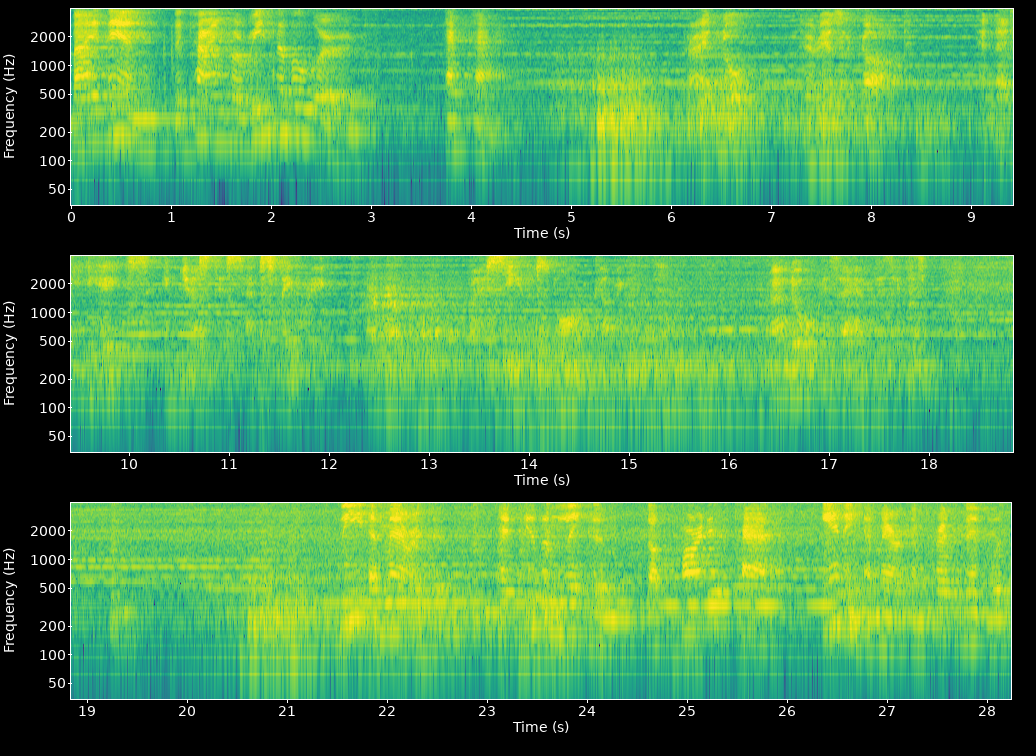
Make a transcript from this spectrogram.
By then, the time for reasonable words had passed. I know there is a God and that he hates injustice and slavery. I see the storm coming. I know his hand We Americans had given Lincoln the hardest task any American president would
